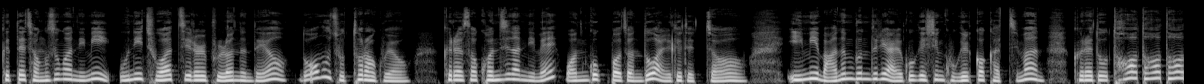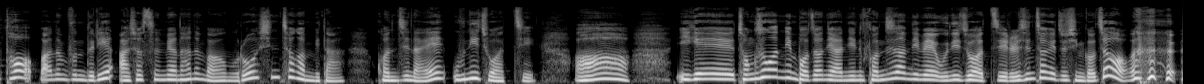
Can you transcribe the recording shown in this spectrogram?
그때 정승환님이 운이 좋았지를 불렀는데요. 너무 좋더라고요. 그래서 권진아님의 원곡 버전도 알게 됐죠. 이미 많은 분들이 알고 계신 곡일 것 같지만 그래도 더 더 더 더 많은 분들이 아셨으면 하는 마음으로 신청합니다. 권진아의 운이 좋았지. 아, 이게 정승환님 버전이 아닌 권진아님의 운이 좋았지를 신청해 주신 거죠?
